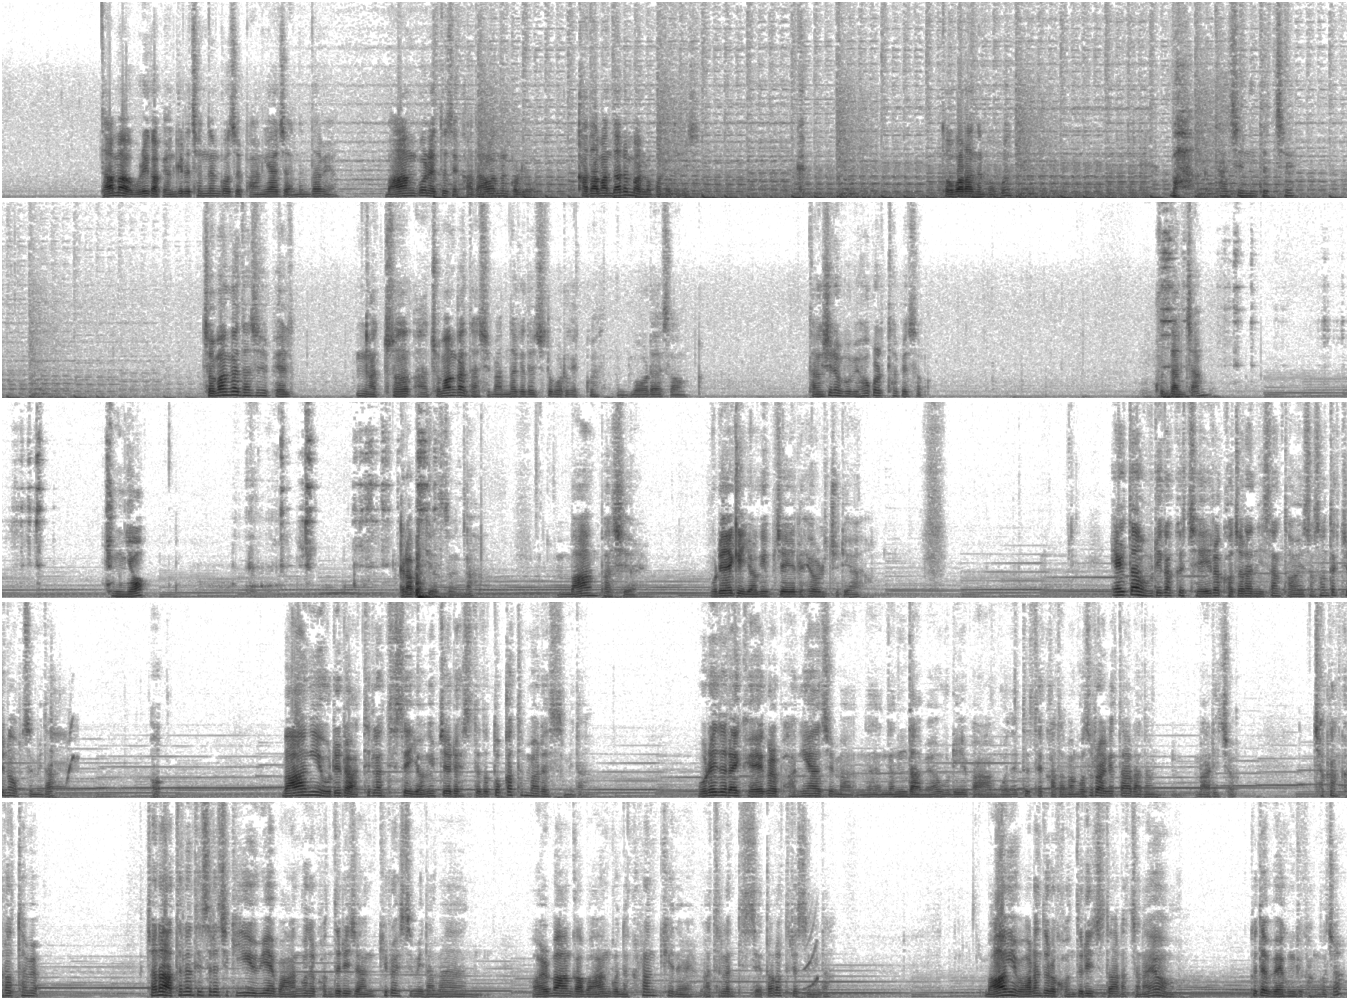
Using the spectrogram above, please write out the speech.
다만 우리가 병기를 찾는 것을 방해하지 않는다면 마한군의 뜻에 가담하는 걸로 가담한다는 말로 받아들이지. 그, 도발하는 거군. 마, 당신은 대체 조만간 다시 뵐, 음, 아, 조, 아, 조만간 다시 만나게 될지도 모르겠군. 모래성. 당신은 분명 허골탑에서 군단장? 중력? 그라비티였었나? 마항 파실. 우리에게 영입 제의를 해올 줄이야. 일단 우리가 그 제의를 거절한 이상 더 이상 선택지는 없습니다. 어, 마항이 우리를 아틀란티스에 영입 제의를 했을 때도 똑같은 말을 했습니다. 우리들의 계획을 방해하지 않는다면 우리 마항군의 뜻에 가담한 것으로 알겠다라는 말이죠. 잠깐 그렇다면 저는 아틀란티스를 지키기 위해 마항군을 건드리지 않기로 했습니다만 얼마 안가 마항군은 크랑킨을 아틀란티스에 떨어뜨렸습니다. 마왕이 말한 대로 건드리지도 않았잖아요. 그때 왜 공격한 거죠?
